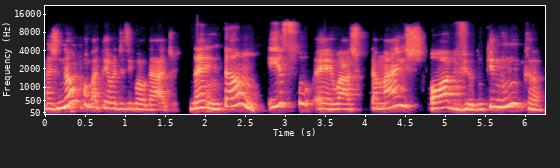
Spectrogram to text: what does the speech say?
mas não combateu a desigualdade. Né? Então, isso é, eu acho que está mais óbvio do que nunca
